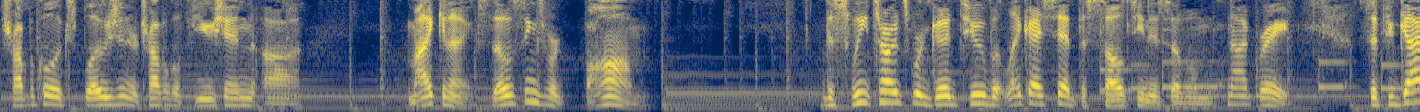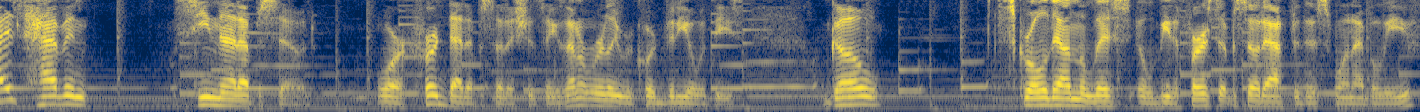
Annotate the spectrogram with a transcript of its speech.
tropical explosion or tropical fusion uh Mike and Ike's. Those things were bomb. The sweet tarts were good too, but like I said, the saltiness of them, not great. So if you guys haven't seen that episode, or heard that episode, I should say, because I don't really record video with these, go scroll down the list. It'll be the first episode after this one, I believe.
